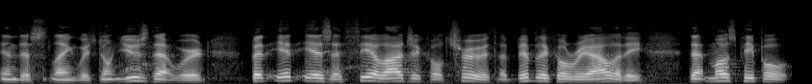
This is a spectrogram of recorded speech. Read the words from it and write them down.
in this language, don't use that word, but it is a theological truth, a biblical reality that most people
